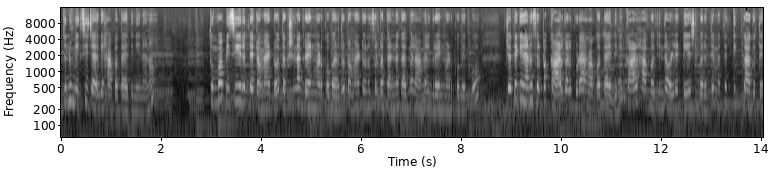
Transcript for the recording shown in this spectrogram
ಇದನ್ನು ಮಿಕ್ಸಿ ಜಾರ್ಗೆ ಹಾಕೋತಾ ಇದ್ದೀನಿ ನಾನು. ತುಂಬ ಬಿಸಿ ಇರುತ್ತೆ ಟೊಮ್ಯಾಟೊ, ತಕ್ಷಣ ಗ್ರೈಂಡ್ ಮಾಡ್ಕೋಬಾರ್ದು. ಟೊಮ್ಯಾಟೊನು ಸ್ವಲ್ಪ ತಣ್ಣಗಾದ್ಮೇಲೆ ಆಮೇಲೆ ಗ್ರೈಂಡ್ ಮಾಡ್ಕೋಬೇಕು. ಜೊತೆಗೆ ನಾನು ಸ್ವಲ್ಪ ಕಾಳುಗಳು ಕೂಡ ಹಾಕೋತಾ ಇದ್ದೀನಿ. ಕಾಳು ಹಾಕೋದ್ರಿಂದ ಒಳ್ಳೆ ಟೇಸ್ಟ್ ಬರುತ್ತೆ ಮತ್ತೆ ತಿಕ್ಕಾಗುತ್ತೆ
